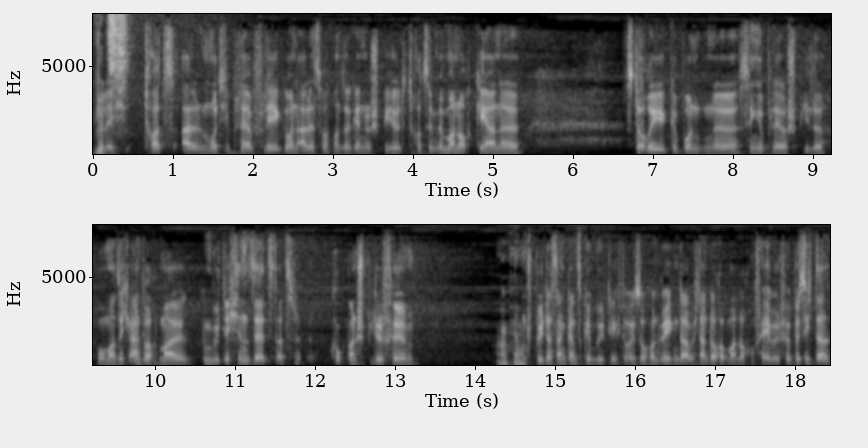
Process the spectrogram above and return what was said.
Weil Gibt's- ich trotz all Multiplayer-Pflege und alles, was man so gerne spielt, trotzdem immer noch gerne storygebundene Singleplayer spiele, wo man sich einfach mal gemütlich hinsetzt, als guckt man einen Spielfilm Okay. und spielt das dann ganz gemütlich durch. So von wegen, da habe ich dann doch immer noch ein Fable für. Bis ich da,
